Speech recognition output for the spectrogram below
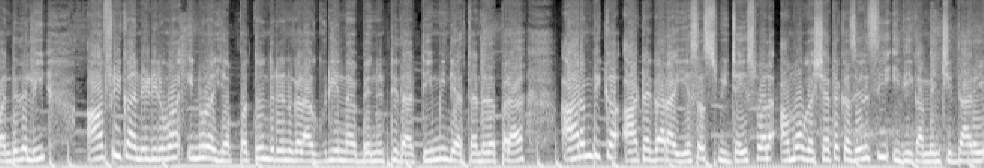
ಪಂದ್ಯದಲ್ಲಿ ಆಫ್ರಿಕಾ ನೀಡಿರುವ ಇನ್ನೂರ ಎಪ್ಪತ್ತೊಂದು ರನ್ಗಳ ಗುರಿಯನ್ನ ಬೆನ್ನಟ್ಟಿದ ಟೀಂ ಇಂಡಿಯಾ ತಂಡದ ಪರ ಆರಂಭಿಕ ಆಟಗಾರ ಯಶಸ್ವಿ ಜೈಸ್ವಾಲ್ ಅಮೋಘ ಶತಕ ಸೇರಿಸಿ ಇದೀಗ ಮಿಂಚಿದ್ದಾರೆ.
